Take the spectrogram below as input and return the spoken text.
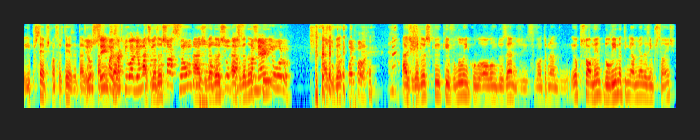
e percebes com certeza. Estás Eu há sei, mas anos. aquilo ali é uma Há jogadores- do, há jogadores- do, há da, jogadores da merda que- em ouro. Há joga- Pode falar. há jogadores que, que evoluem ao longo dos anos e se vão tornando. Eu, pessoalmente, do Lima tinha a melhor das impressões,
